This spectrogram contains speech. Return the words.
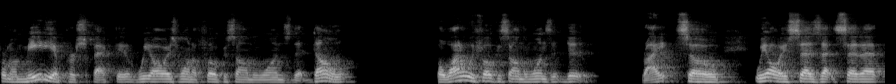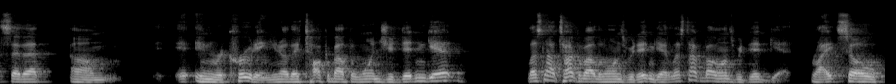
from a media perspective, we always want to focus on the ones that don't. But why don't we focus on the ones that do? Right. So we always says that said that said that um, in recruiting. You know, they talk about the ones you didn't get. Let's not talk about the ones we didn't get. Let's talk about the ones we did get. Right. So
